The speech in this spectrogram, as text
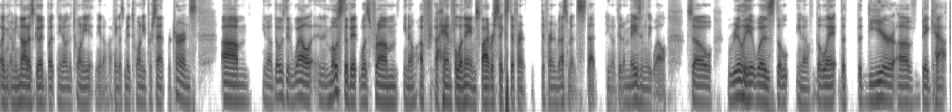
I mean, not as good, but you know, in the twenty, you know, I think it was mid twenty percent returns. Um, you know, those did well, and most of it was from you know a, a handful of names, five or six different different investments that you know did amazingly well. So really, it was the you know the the the year of big cap,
